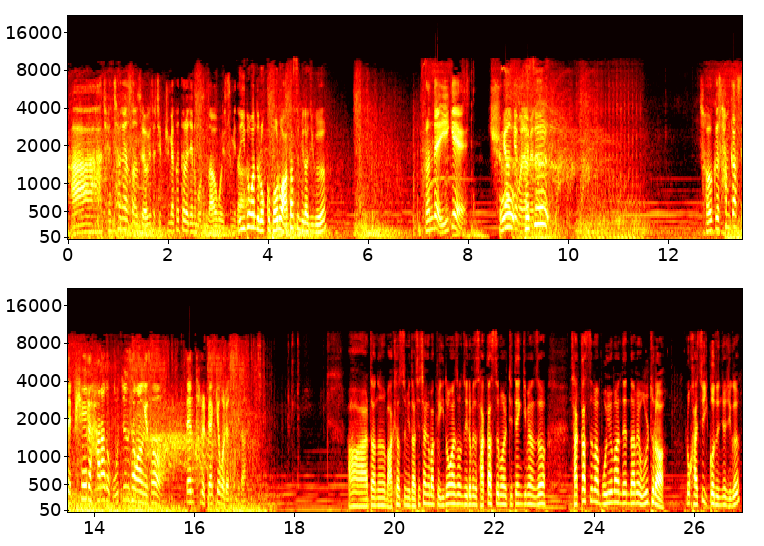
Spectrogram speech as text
아 최창현 선수 여기서 집중력 흐트러지는 모습 나오고 있습니다. 이동한도 러커 버로우 안 탔습니다 지금 그런데 이게 중요한 오, 게 뭐냐면은 저그 삼가스에 피해를 하나도 못 준 상황에서 센터를 뺏겨버렸습니다. 아 일단은 막혔습니다. 최창현 막혀 이동한 선수 이러면서 사가스 멀티 땡기면서 사가스만 보유만 된다면 울트라로 갈 수 있거든요 지금.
